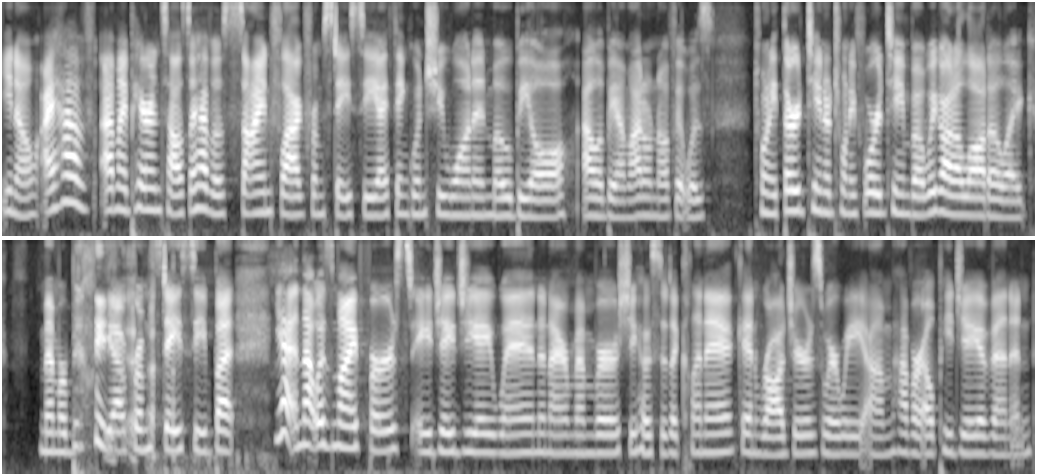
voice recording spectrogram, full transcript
you know, I have at my parents' house, I have a signed flag from Stacy. I think when she won in Mobile, Alabama. I don't know if it was 2013 or 2014, but we got a lot of like memorabilia yeah. from Stacy. But yeah, and that was my first AJGA win. And I remember she hosted a clinic in Rogers where we um, have our LPGA event and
